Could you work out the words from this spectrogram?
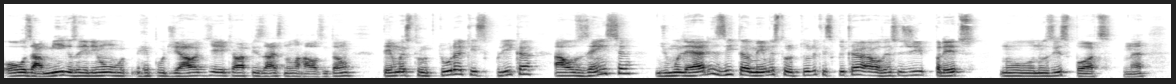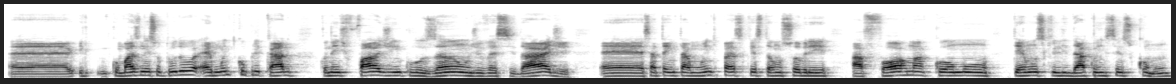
ou os amigos iriam repudiá-la que, que ela pisasse na Lan House. Então, tem uma estrutura que explica a ausência de mulheres e também uma estrutura que explica a ausência de pretos no, nos esportes, né? É, com base nisso tudo, é muito complicado quando a gente fala de inclusão, diversidade, é, se atentar muito para essa questão sobre a forma como temos que lidar com o senso comum,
